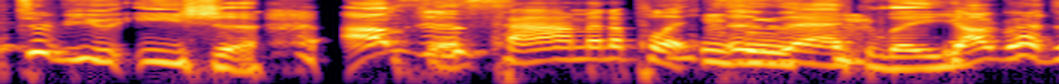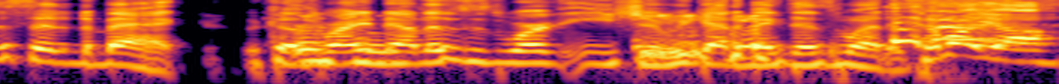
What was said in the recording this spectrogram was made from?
interview Isha. I'm It's just time and a place. Mhm. exactly. Y'all gonna have to sit in the back because right Mhm. now this is work Isha. We got to make this money. Come on, y'all.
